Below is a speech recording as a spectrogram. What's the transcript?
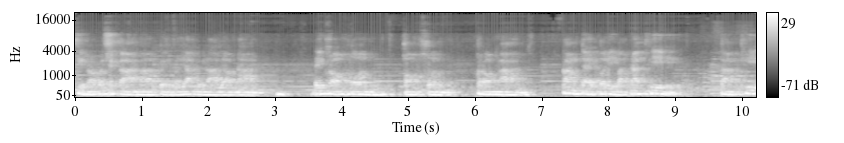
ที่รับราชการมาเป็นระยะเวลายาวนาน ได้ครองตนครองคนครองงาน ตั้งใจปฏิบัติหน้าที่ตามที่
